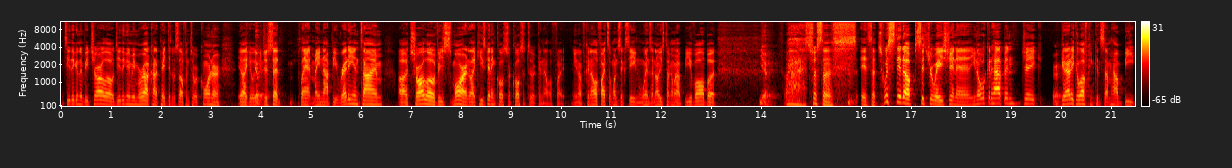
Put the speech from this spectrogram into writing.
it's either going to be Charlo, it's either going to be Morrell. Kind of painted himself into a corner. You know, like it was yep. just said, Plant may not be ready in time. Uh, Charlo, if he's smart, like he's getting closer and closer to a Canelo fight. You know, if Canelo fights at 168 and wins, I know he's talking about Bivol, but yeah. Uh, it's just a it's a twisted up situation, and you know what could happen, Jake? Sure. Gennady Golovkin can somehow beat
